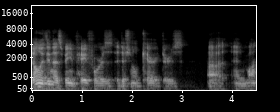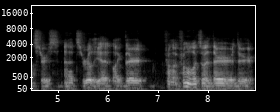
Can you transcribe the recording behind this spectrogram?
The only thing that's being paid for is additional characters uh, and monsters, and that's really it. Like they're from the from the looks of it, they're they're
